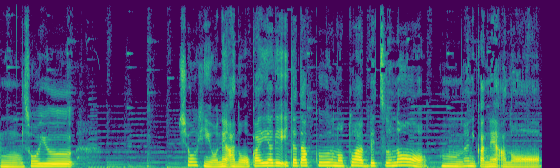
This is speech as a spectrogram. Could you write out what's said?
うん、そういう商品をねあのお買い上げいただくのとは別の、うん、何かねあの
